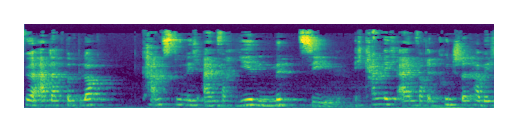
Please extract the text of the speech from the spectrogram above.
für Adapter Block kannst du nicht einfach jeden mitziehen. Ich kann nicht einfach, in Grünstadt habe ich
